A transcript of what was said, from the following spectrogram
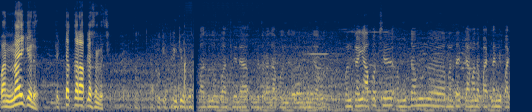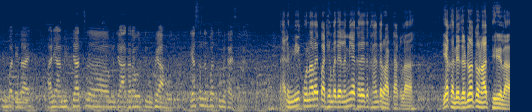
पण नाही केलं की टक्कर आपल्या संघाची. ओके थँक्यू बाजूला उभा असलेल्या उमेदवाराला आपण अ, निवडून द्यावं. पण काही अपक्ष मुद्दामून म्हणून म्हणतात की आम्हाला पाटलांनी पाठिंबा दिला आहे आणि आम्ही त्याच म्हणजे आधारावरती उभे आहोत. या संदर्भात तुम्ही काय सांगाल? अरे मी कोणालाही पाठिंबा द्यायला मी एखाद्याचा खांद्यावर हात टाकला. एखाद्याचा डोक्यावर हात फिरेला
